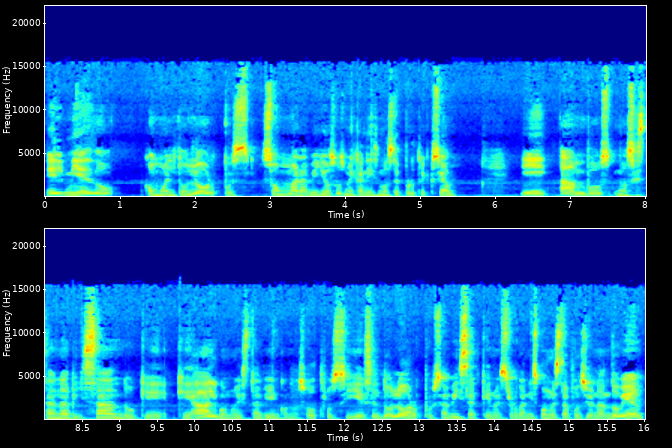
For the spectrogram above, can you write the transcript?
el miedo como el dolor pues son maravillosos mecanismos de protección y ambos nos están avisando que, algo no está bien con nosotros. Si es el dolor, pues avisa que nuestro organismo no está funcionando bien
